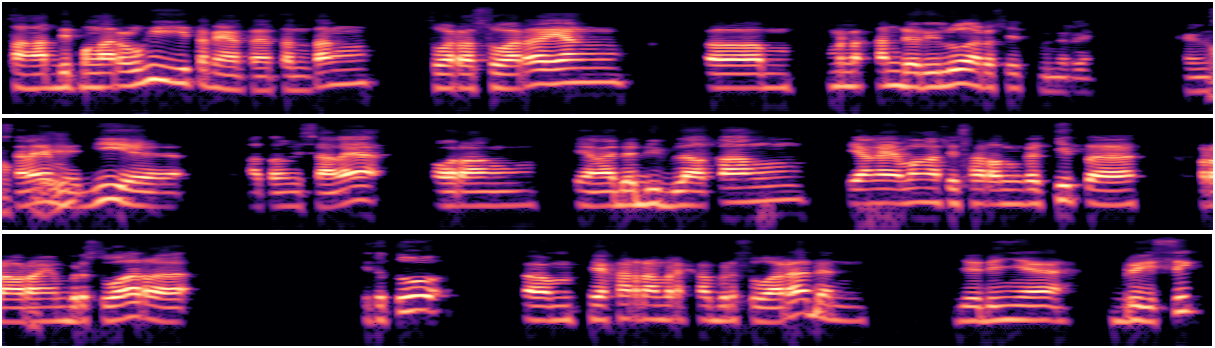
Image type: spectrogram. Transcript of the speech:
sangat dipengaruhi ternyata tentang suara-suara yang em, menekan dari luar sih sebenarnya kayak misalnya Oke. media atau misalnya orang yang ada di belakang yang emang ngasih saran ke kita orang-orang yang bersuara itu tuh em, ya karena mereka bersuara dan jadinya berisik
